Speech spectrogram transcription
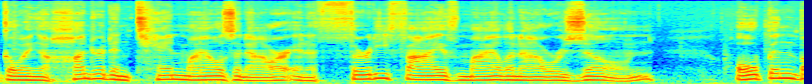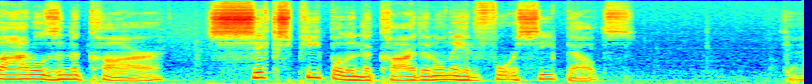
going 110 miles an hour in a 35 mile an hour zone, open bottles in the car, six people in the car that only had four seatbelts. Okay.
